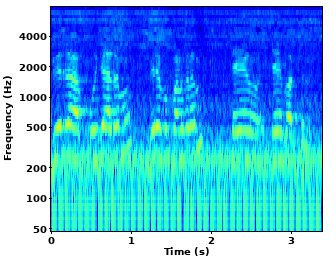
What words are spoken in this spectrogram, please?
వీర పూజారము బీరపు పండుగలం చేయ చేయబడుతున్నాం.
